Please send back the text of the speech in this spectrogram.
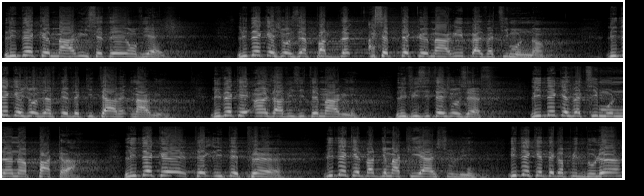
L'idée que Marie, c'était une vierge. L'idée que Joseph accepté que Marie prenne le monde. L'idée que Joseph devait quitter avec Marie. L'idée que Ange a visité Marie. Il visité Joseph. L'idée que le petit monde dans Pâques là. L'idée que était peur. L'idée qu'il pas de maquillage sur lui. L'idée qu'il était rempli de douleur.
